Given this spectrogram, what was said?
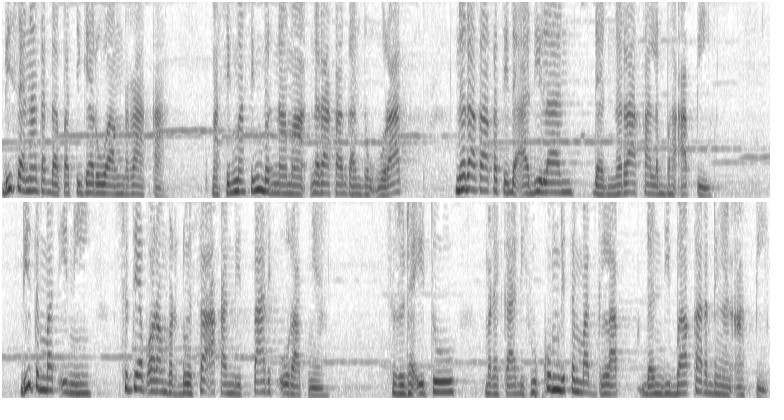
Di sana terdapat tiga ruang neraka, masing-masing bernama neraka gantung urat, neraka ketidakadilan, dan neraka lembah api. Di tempat ini, setiap orang berdosa akan ditarik uratnya. Sesudah itu, mereka dihukum di tempat gelap dan dibakar dengan api.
